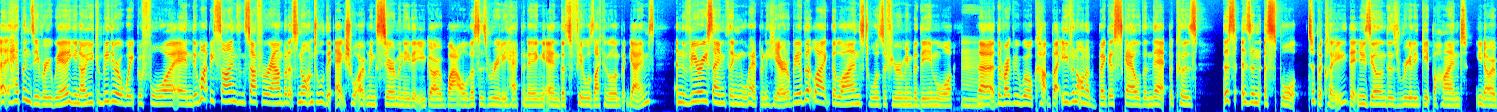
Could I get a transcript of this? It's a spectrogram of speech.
it happens everywhere. You know, you can be there a week before, and there might be signs and stuff around, but it's not until the actual opening ceremony that you go, "Wow, this is really happening," and this feels like an Olympic Games. And the very same thing will happen here. It'll be a bit like the Lions tours, if you remember them, or mm. the the Rugby World Cup, but even on a bigger scale than that, because this isn't a sport typically that New Zealanders really get behind, you know,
